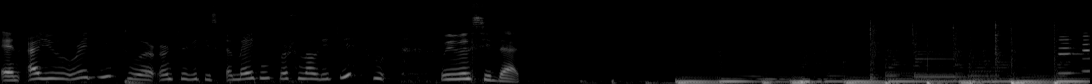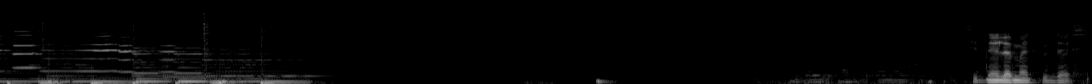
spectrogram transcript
And are you ready to uh, interview this amazing personality? we will see that. Lumet with us.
